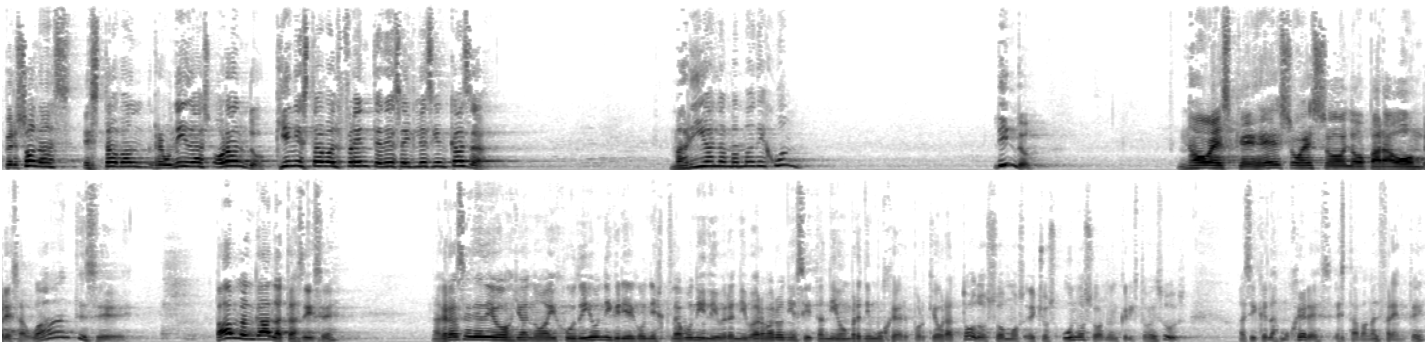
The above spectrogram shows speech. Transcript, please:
personas estaban reunidas orando. ¿Quién estaba al frente de esa iglesia en casa? María, la mamá de Juan. Lindo. No es que eso es solo para hombres, aguántese. Pablo en Gálatas dice, la gracia de Dios ya no hay judío ni griego, ni esclavo ni libre, ni bárbaro ni cita, ni hombre ni mujer, porque ahora todos somos hechos uno solo en Cristo Jesús. Así que las mujeres estaban al frente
